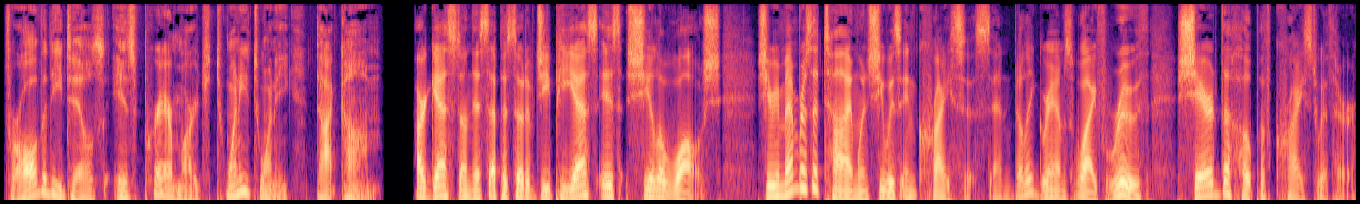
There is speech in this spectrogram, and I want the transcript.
for all the details is prayermarch2020.com. Our guest on this episode of GPS is Sheila Walsh. She remembers a time when she was in crisis, and Billy Graham's wife, Ruth, shared the hope of Christ with her.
